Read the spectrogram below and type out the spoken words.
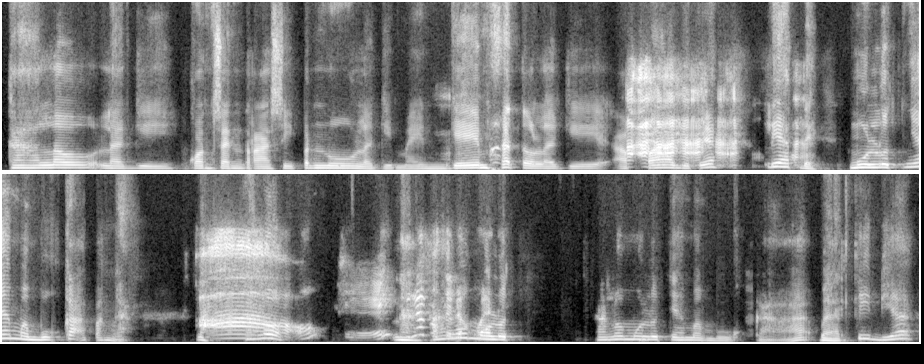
kalau lagi konsentrasi penuh lagi main game atau lagi apa gitu ya lihat deh mulutnya membuka apa enggak nah ah, kalau okay. nah kalau mulut kalau mulutnya membuka berarti dia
